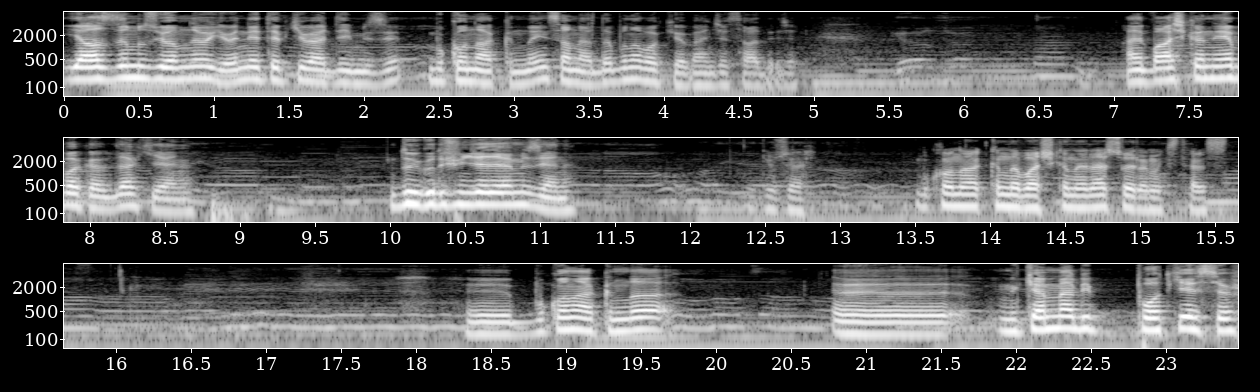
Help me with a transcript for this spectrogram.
yazdığımız yorumlara göre ne tepki verdiğimizi bu konu hakkında insanlar da buna bakıyor bence sadece. Hani başka neye bakabilirler ki yani? Duygu düşüncelerimiz yani. Güzel. Bu konu hakkında başka neler söylemek istersin? Ee, bu konu hakkında ee, mükemmel bir podcaster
